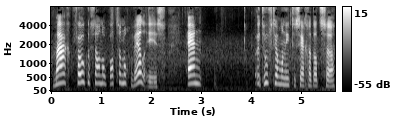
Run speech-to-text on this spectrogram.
Maar focus dan op wat er nog wel is. En het hoeft helemaal niet te zeggen dat ze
